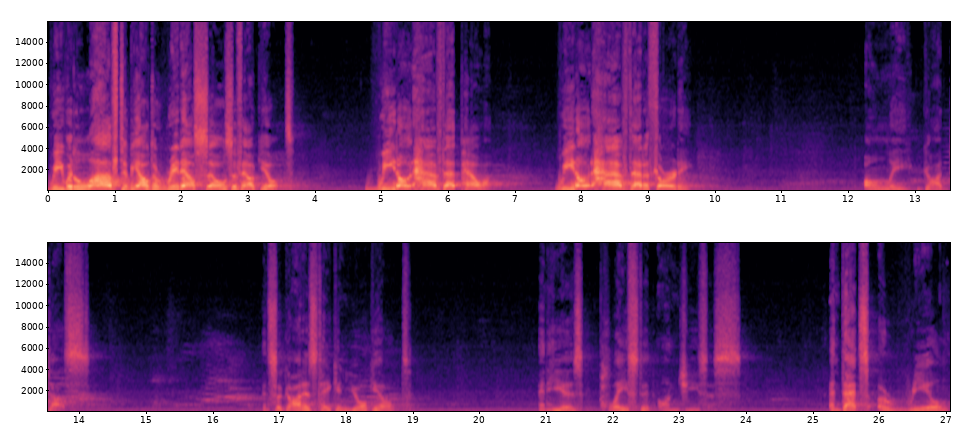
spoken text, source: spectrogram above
We would love to be able to rid ourselves of our guilt. We don't have that power. We don't have that authority. Only God does. And so God has taken your guilt and he has placed it on Jesus. And that's a real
